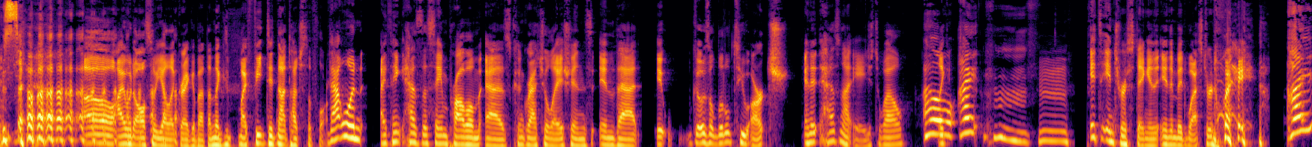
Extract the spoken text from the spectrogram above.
So- oh, I would also yell at Greg about them. Like my feet did not touch the floor. That one I think has the same problem as congratulations in that it goes a little too arch and it has not aged well. Oh, Like- I hmm, Hmm. It's interesting in in a midwestern way. I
